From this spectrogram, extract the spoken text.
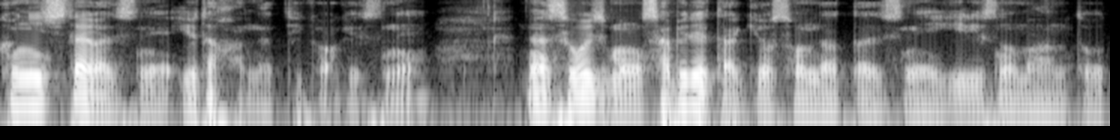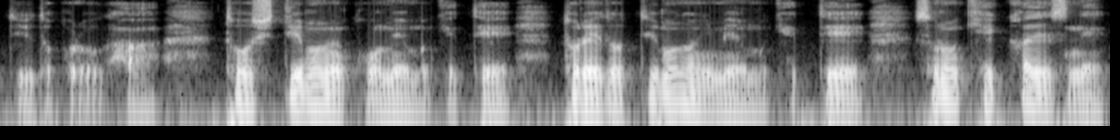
国自体がですね、豊かになっていくわけですね。だからすごいもう錆びれた漁村だったですね、イギリスのマントっていうところが、投資っていうものにこう目を向けて、トレードっていうものに目を向けて、その結果ですね、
